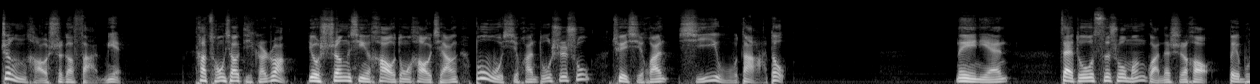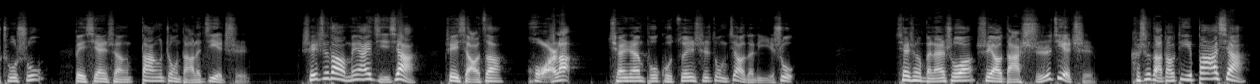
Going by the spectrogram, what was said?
正好是个反面，他从小体格壮，又生性好动好强，不喜欢读诗书，却喜欢习武大斗。那一年，在读私塾蒙馆的时候背不出书，被先生当众打了戒尺。谁知道没挨几下，这小子火了，全然不顾尊师重教的礼数。先生本来说是要打十戒尺，可是打到第八下，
